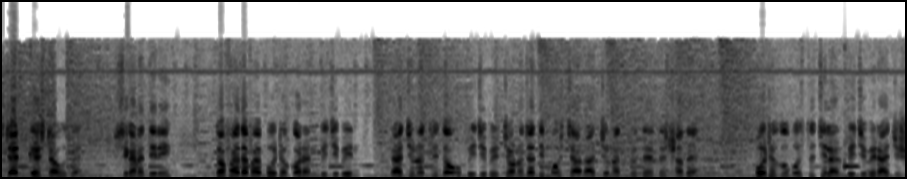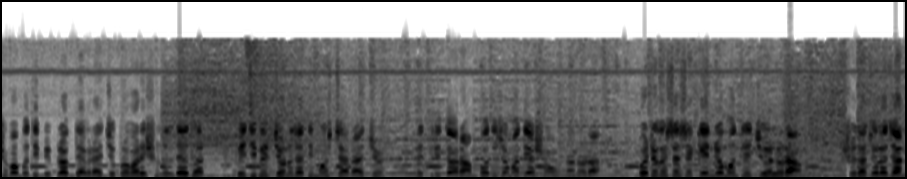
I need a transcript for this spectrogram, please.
স্টেট গেস্ট হাউসে। সেখানে তিনি দফায় দফায় বৈঠক করেন বিজেপির রাজ্য নেতৃত্ব ও বিজেপির জনজাতি মোর্চার রাজ্য নেতৃত্বের সাথে। বৈঠকে উপস্থিত ছিলেন বিজেপির রাজ্য সভাপতি বিপ্লব দেব, রাজ্য প্রভারী সুনীল দেওধর, বিজেপির জনজাতি মোর্চার রাজ্য নেতৃত্ব রামপদ জমাতিয়া সহ অন্যান্যরা। বৈঠকের শেষে কেন্দ্রীয় মন্ত্রী জুয়েল রাম সোজা চলে যান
